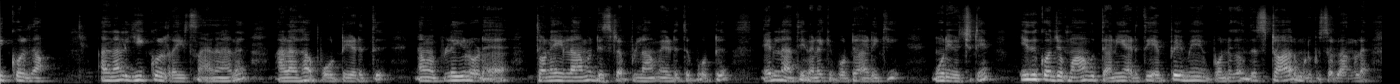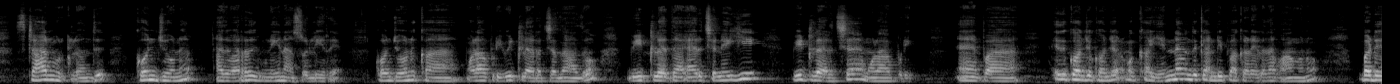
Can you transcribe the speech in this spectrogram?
ஈக்குவல் தான். அதனால் ஈக்குவல் ரைட்ஸ் தான். அதனால் அழகாக போட்டு எடுத்து நம்ம பிள்ளைகளோட துணை இல்லாமல் டிஸ்டர்ப் இல்லாமல் எடுத்து போட்டு எல்லாத்தையும் விலக்கி போட்டு அடுக்கி மூடி வச்சுட்டு இது கொஞ்சம் மாவு தனியாக எடுத்து எப்பயுமே என் பொண்ணுங்க வந்து ஸ்டார் முறுக்கு சொல்லுவாங்கள்ல ஸ்டார் முறுக்கில் வந்து கொஞ்சோன்னு அது வர்றதுக்கு முன்னே நான் சொல்லிடுறேன். கொஞ்சோன்னு க மிளகாப்பொடி வீட்டில் அரைச்சதான் அதுவும் வீட்டில் தயாரித்த நெய் வீட்டில் அரைச்ச மிளகாப்பொடி. இப்போ இது கொஞ்சம் கொஞ்சம் நமக்கு எண்ணெய் வந்து கண்டிப்பாக கடையில் தான் வாங்கணும். பட்டு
